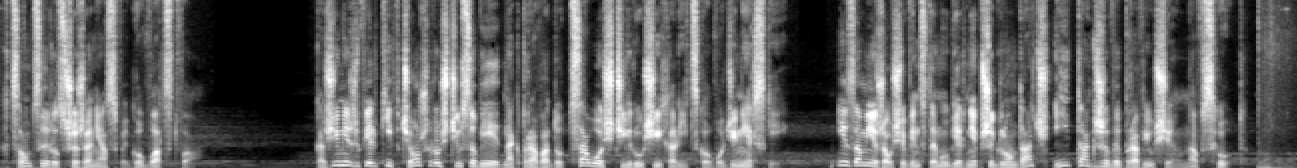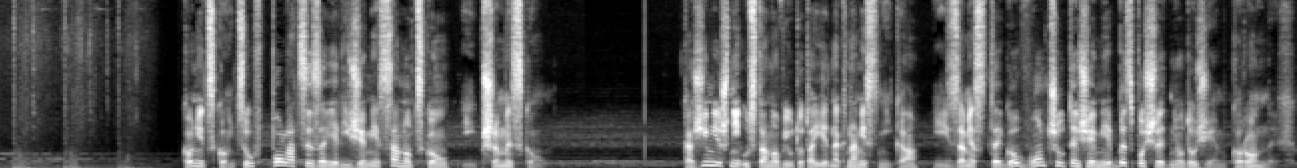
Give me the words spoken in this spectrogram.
chcący rozszerzenia swego władztwa. Kazimierz Wielki wciąż rościł sobie jednak prawa do całości Rusi Halicko-Wodzimierskiej. Nie zamierzał się więc temu biernie przyglądać i także wyprawił się na wschód. Koniec końców Polacy zajęli ziemię sanocką i przemyską. Kazimierz nie ustanowił tutaj jednak namiestnika i zamiast tego włączył tę ziemię bezpośrednio do ziem koronnych.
